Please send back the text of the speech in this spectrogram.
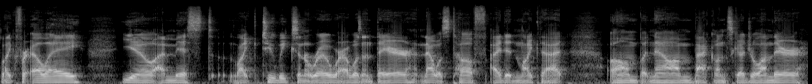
like for LA. You know, I missed like two weeks in a row where I wasn't there, and that was tough. I didn't like that. Um, but now I'm back on schedule. I'm there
